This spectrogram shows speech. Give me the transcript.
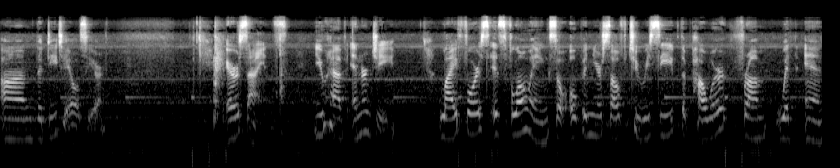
um, the details here. Air signs. You have energy Life force is flowing, so open yourself to receive the power from within.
